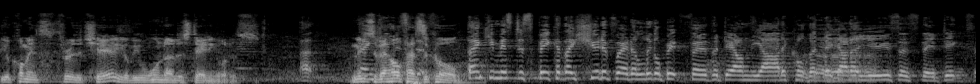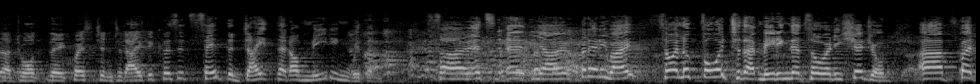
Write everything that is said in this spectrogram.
your comments through the chair. You'll be warned under standing orders. Uh, Minister for Health Mr. has the call. Thank you, Mr Speaker. They should have read a little bit further down the article that they're going to use as their, uh, to their question today because it said the date that I'm meeting with them. So it's, uh, you know, but anyway, so I look forward to that meeting that's already scheduled. Uh, but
